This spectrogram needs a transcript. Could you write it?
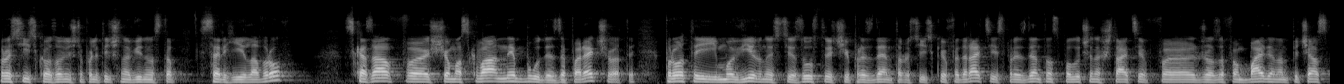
російського зовнішньополітичного відомства Сергій Лавров сказав, е, що Москва не буде заперечувати проти ймовірності зустрічі президента Російської Федерації з президентом Сполучених Штатів е, Джозефом Байденом під час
